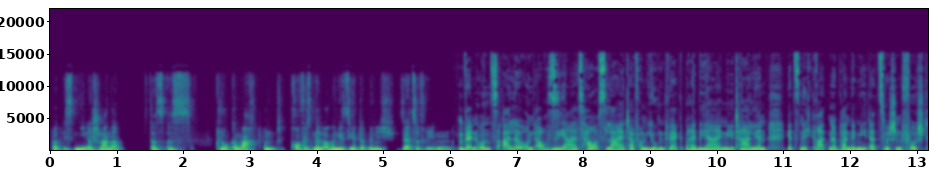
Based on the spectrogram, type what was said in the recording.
Dort ist nie eine Schlange. Das ist klug gemacht und professionell organisiert. Da bin ich sehr zufrieden. Wenn uns alle und auch Sie als Hausleiter vom Jugendwerk Brebbia in Italien jetzt nicht gerade eine Pandemie dazwischen fuscht,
